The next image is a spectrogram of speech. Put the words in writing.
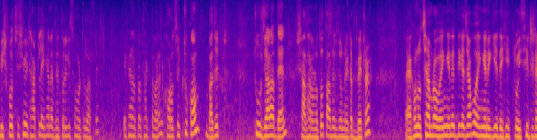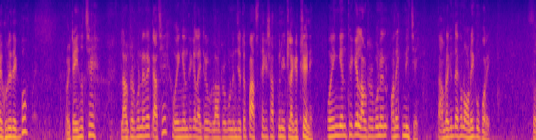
বিশ পঁচিশ মিনিট হাঁটলে এখানে ভেতরে কিছু হোটেল আছে। এখানে আপনারা থাকতে পারেন, খরচ একটু কম বাজেট ট্যুর যারা দেন সাধারণত তাদের জন্য এটা বেটার তো এখন হচ্ছে আমরা ওয়েঙ্গেনের দিকে যাব ওয়েঙ্গেনে গিয়ে দেখি একটু ওই সিটিটা ঘুরে দেখব। ওইটাই হচ্ছে লাউটারবুনেনের কাছে। ওয়েঙ্গেন থেকে লাইটার লাউটারবুনেন যেতে পাঁচ থেকে সাত মিনিট লাগে ট্রেনে। ওয়েঙ্গেন থেকে লাউটারবুনেন অনেক নিচে। তা আমরা কিন্তু এখন অনেক উপরে। সো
